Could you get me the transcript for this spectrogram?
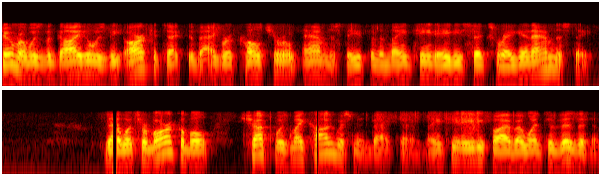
Schumer was the guy who was the architect of agricultural amnesty for the 1986 Reagan amnesty. Now, what's remarkable, Chuck was my congressman back then. 1985, I went to visit him.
